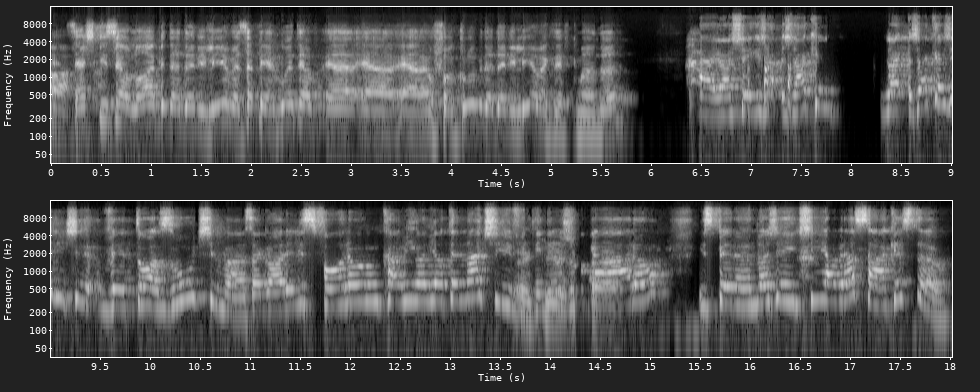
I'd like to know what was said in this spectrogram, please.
Ó, Você acha que isso é o lobby da Dani Lima? Essa pergunta é, é, é, é o fã-clube da Dani Lima que mandou? Ah, eu achei que já, já que já, já, que a gente vetou as últimas, agora eles foram num caminho ali alternativo, entendeu? Jogaram esperando a gente abraçar a questão.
